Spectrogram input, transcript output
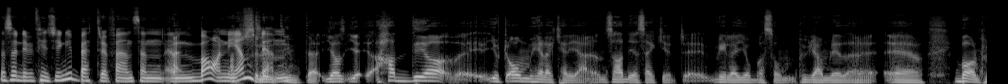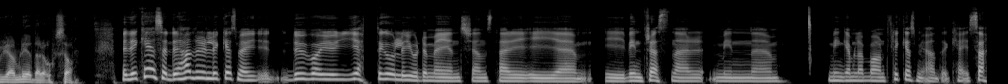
Alltså, det finns ju inget bättre fans än, än barn egentligen. Absolut inte. Jag, jag, hade jag gjort om hela karriären så hade jag säkert eh, velat jobba som programledare, eh, barnprogramledare också. Men det kan jag säga, det hade du lyckats med. Du var ju jättegullig och gjorde mig en tjänst här i, i, eh, vintras när min, eh, min gamla barnflicka som jag hade, Kajsa,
